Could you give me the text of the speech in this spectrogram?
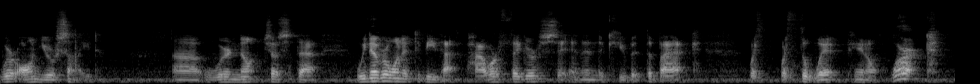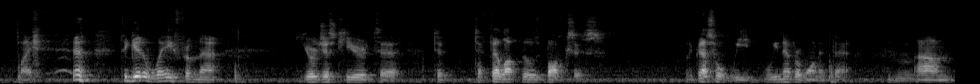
we're on your side. Uh, we're not just that. We never wanted to be that power figure sitting in the cube at the back with with the whip. You know, work like to get away from that. You're just here to to to fill up those boxes. Like that's what we we never wanted that. Um,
